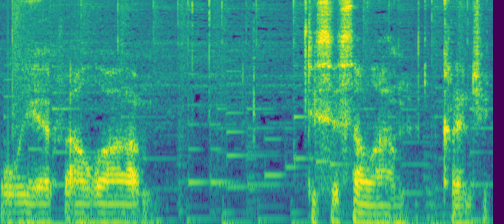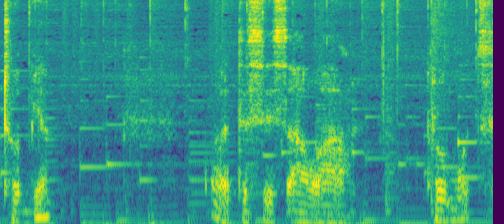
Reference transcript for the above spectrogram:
we have our this is our grand utopia uh, this is our ProMods.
